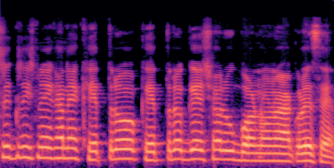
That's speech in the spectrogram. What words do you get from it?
শ্রীকৃষ্ণ এখানে ক্ষেত্র ক্ষেত্রজ্ঞ স্বরূপ বর্ণনা করেছেন।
